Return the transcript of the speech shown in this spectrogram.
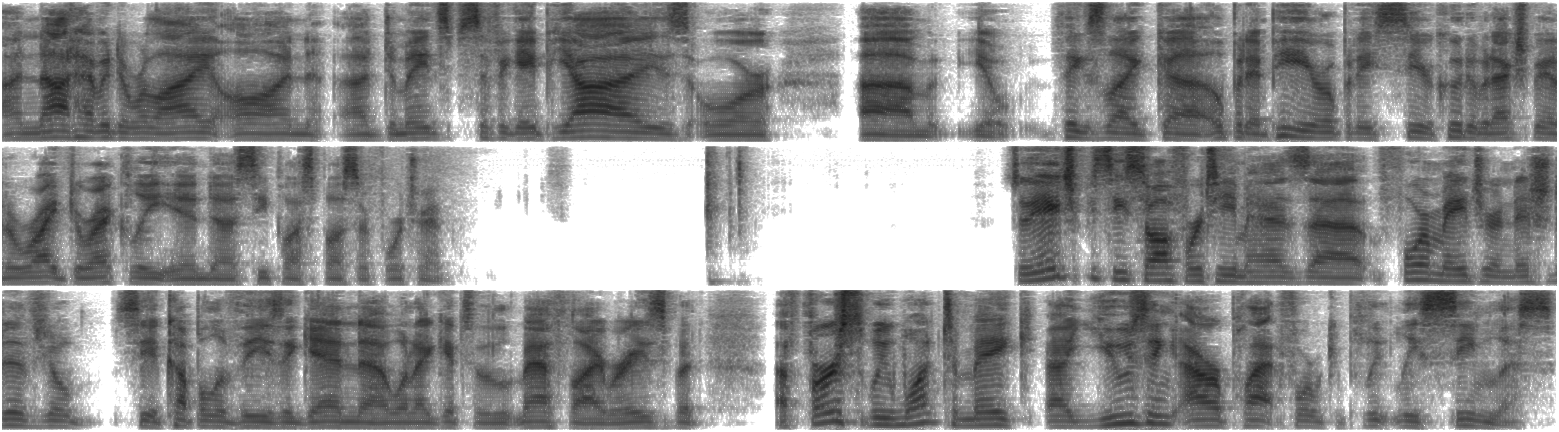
not having to rely on domain-specific APIs or um, you know things like OpenMP or OpenACC or CUDA, but actually be able to write directly in C++ or Fortran. So the HPC software team has uh, four major initiatives. You'll see a couple of these again uh, when I get to the math libraries. But uh, first, we want to make uh, using our platform completely seamless.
